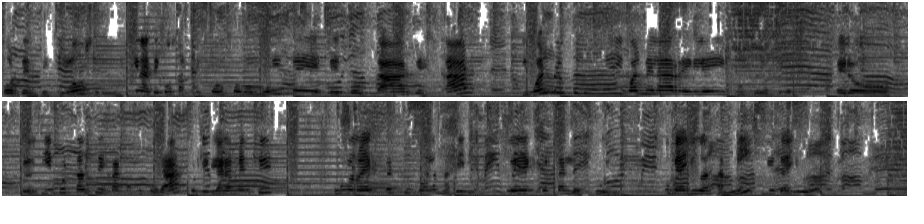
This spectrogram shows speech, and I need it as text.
Orden de closet, imagínate, cosas que son como muy de, de tocar, de estar. Igual me acomodé, igual me la arreglé y funcionó. Pero, pero sí es importante dejarse asesorar, porque claramente uno no es experto en todas las materias, tú eres experta en lo tuyo. Tú me ayudas a mí, yo te ayudo a ti.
